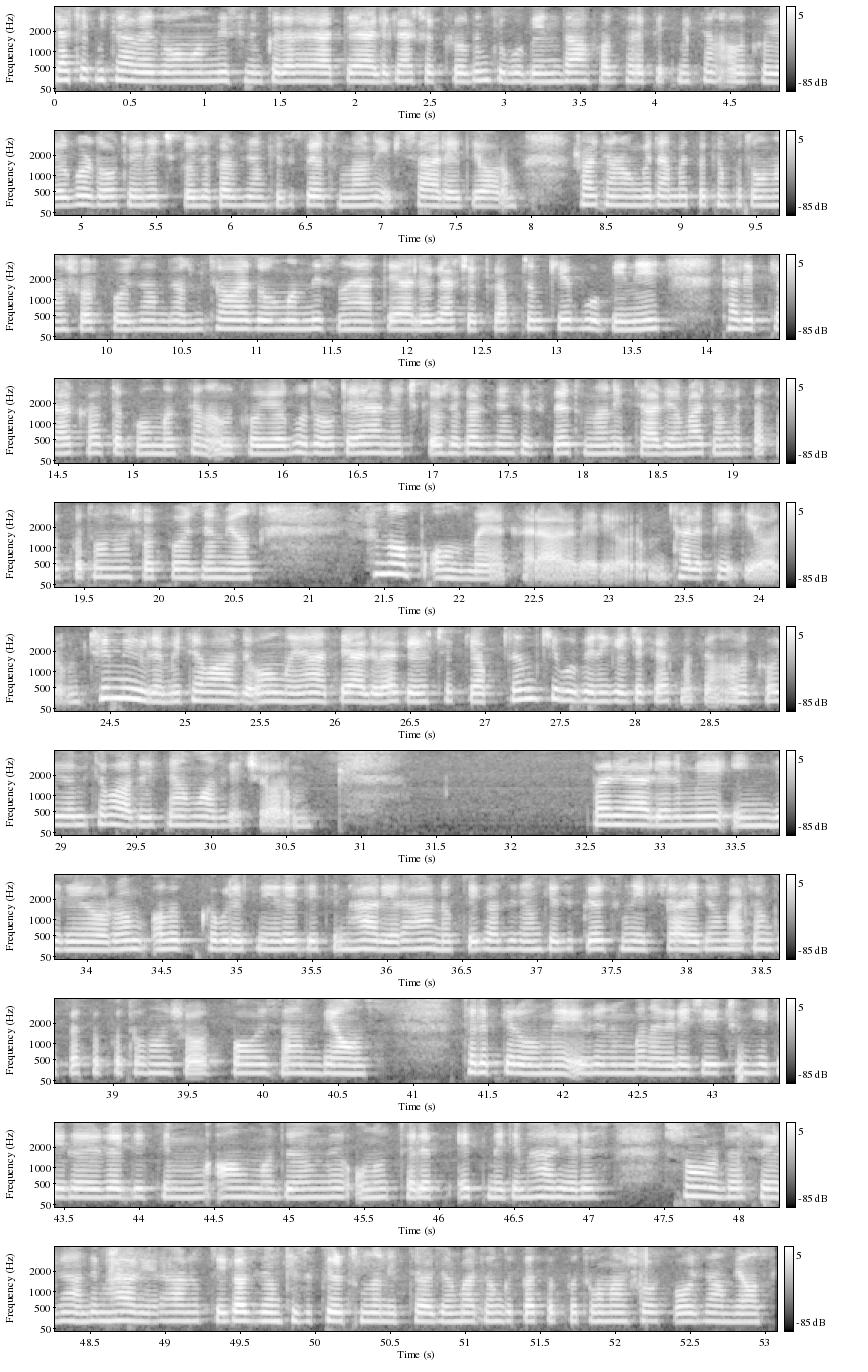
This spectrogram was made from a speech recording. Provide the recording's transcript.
Gerçek mütevazı olmanın nesini bu kadar hayat değerli gerçek kıldım ki bu beni daha fazla talep etmekten alıkoyuyor. Burada ortaya ne çıkacak azizem fizik yaratımlarını iptal ediyorum. Right and wrong, ödenmek ve kapat olunan short boys'dan biraz mütevazı olmanın nesini hayat değerli ve gerçek yaptım ki bu beni talepkar kaltak olmaktan alıkoyuyor. Burada ortaya her ne çıkıyorsa azizem fizik yaratımlarını iptal ediyorum. Right and wrong, kapat olunan short boys'dan biraz snob olmaya karar veriyorum, talep ediyorum. Tümüyle mütevazi olmaya değerli ve gerçek yaptım ki bu beni gelecek yaratmaktan alıkoyuyor. Mütevazilikten vazgeçiyorum. Bariyerlerimi indiriyorum. Alıp kabul etmeyi reddettim. Her yere, her noktayı gazeliyorum. Kezip yaratımını iptal ediyorum. Martin Kutbat Bakbat olan Short Boys and Beyonds. Talepkar olmaya evrenin bana vereceği tüm hediyeleri reddettim. Almadım ve onu talep etmedim. Her yere sonra da söylendim. Her yere, her noktayı gazeliyorum. Kezip yaratımlarını iptal ediyorum. Martin Kutbat Bakbat olan Short Boys Beyonds.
